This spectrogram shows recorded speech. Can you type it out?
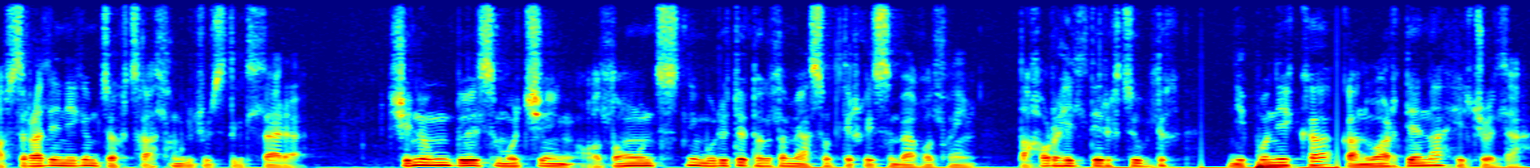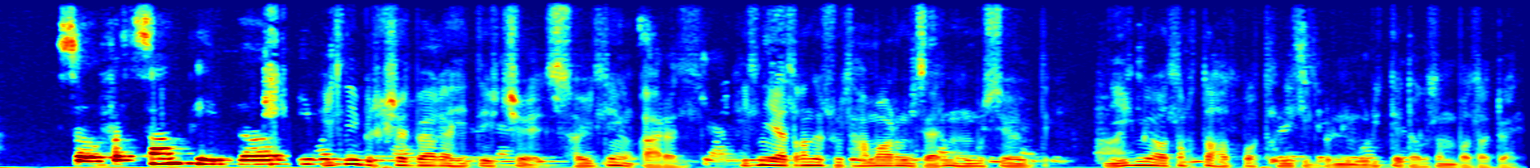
Австралийн нийгэм зохицох алхам гэж үздэг талаар шинэ өмнөд Вэлс мужийн олон үндэсний мөрөөдө тоглоомын асуудал эрхэлсэн байгууллагын давхар хэл дээрх зөвлөх Нипоника Ганвардена хэлж байлаа. So for some people, even Хэлний бэрхшээл байгаа хэдий ч соёлын гарал, хэлний ялгаанаас үл хамааран зарим хүмүүсийн хувьд нийгмийн олонхтой холбогдохны хэлбэр нь мөрийтэй тоглоом болоод байна.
